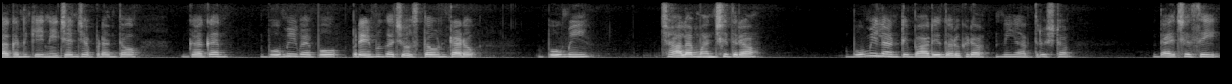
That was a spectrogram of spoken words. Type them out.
గగన్కి నిజం చెప్పడంతో గగన్ భూమి వైపు ప్రేమగా చూస్తూ ఉంటాడు. భూమి చాలా మంచిదిరా. భూమి లాంటి భార్య దొరకడం నీ అదృష్టం. దయచేసి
